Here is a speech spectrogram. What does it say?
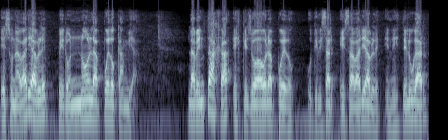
es una variable, pero no la puedo cambiar. La ventaja es que yo ahora puedo utilizar esa variable en este lugar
